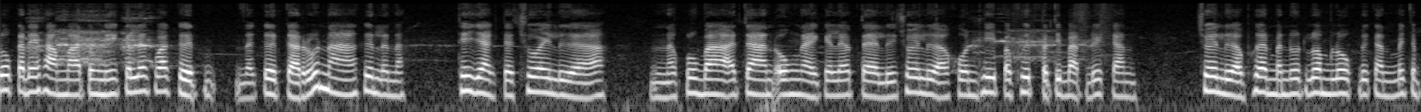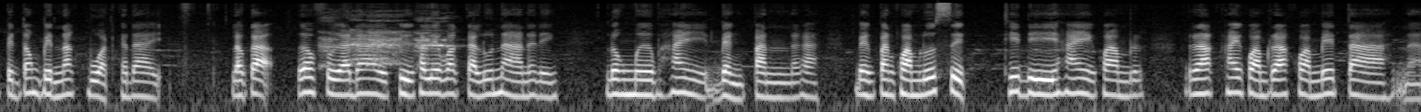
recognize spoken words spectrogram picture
ลูกๆก็ได้ทำมาตรงนี้ก็เรียกว่าเกิดเกิดการุณาขึ้นแล้วนะที่อยากจะช่วยเหลือนะครูบาอาจารย์องค์ไหนก็แล้วแต่หรือช่วยเหลือคนที่ประพฤติปฏิบัติด้วยกัน ช่วยเหลือเพื่อนมนุษย์ร่วมโลกด้วยกัน ไม่จำเป็นต้องเป็นนักบวชก็ได้ แล้วก็เอื้อเฟื้อได้คือเขาเรียกว่าการุณานั่นเอง ลงมือให้แบ่งปันนะคะแบ่งปันความรู้สึกที่ดีให้ความรักให้ความรักความเมตตานะ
